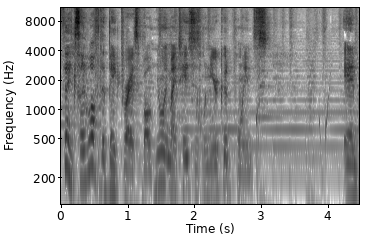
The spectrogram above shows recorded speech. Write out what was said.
Thanks, I love the baked rice ball. Knowing my taste is one of your good points. And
